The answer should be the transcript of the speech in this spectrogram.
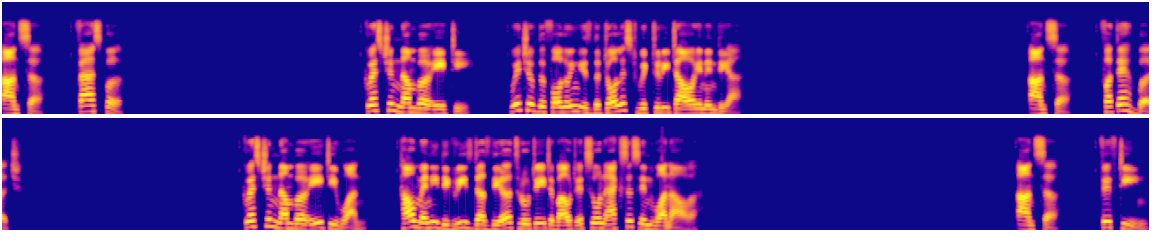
Answer. Faizpur. Question number 80. Which of the following is the tallest victory tower in India? Answer. Fateh Burj. Question number 81. How many degrees does the Earth rotate about its own axis in one hour? Answer. 15.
